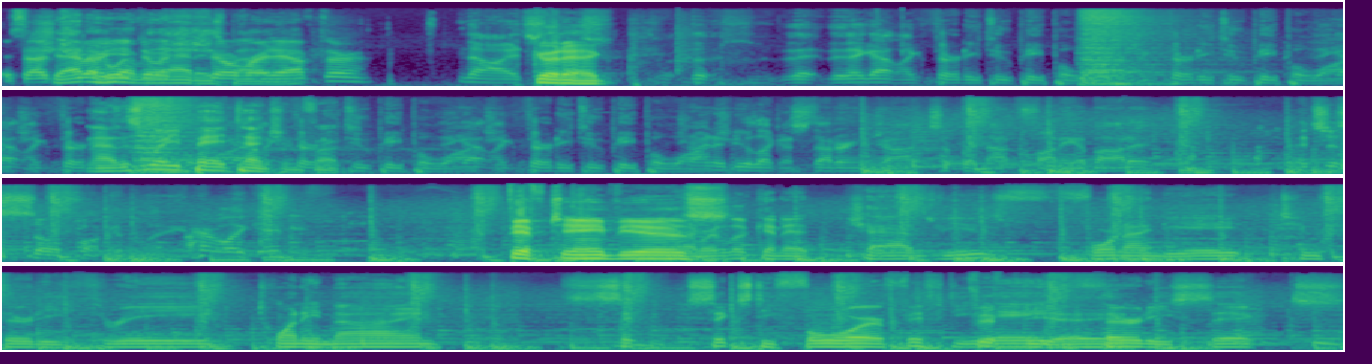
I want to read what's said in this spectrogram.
Is that Shout true? You whoever do a show by right after? No, it's Good just egg. the- they, they got like 32 people watching. Like 32 people watching. Like 32 Now, this is where you pay watching, attention, like folks. 32 people watching. got like 32 people watching. Trying to do like a stuttering John, except they're not funny about it. It's just so fucking lame. I'm like Amy. 15 Yeah, views. we're looking at Chad's views 498, 233, 29, 64, 58, 58. 36,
